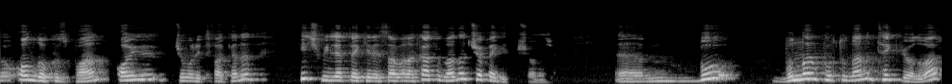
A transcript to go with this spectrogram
19 e, puan oyu Cumhur İttifakı'nın hiç milletvekili hesabına katılmadan çöpe gitmiş olacak. E, bu bundan kurtulmanın tek yolu var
